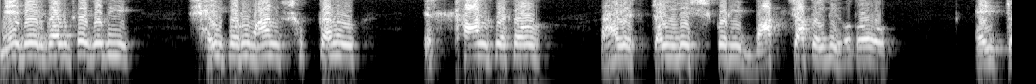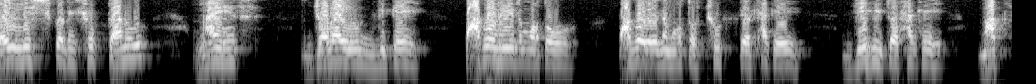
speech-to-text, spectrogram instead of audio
মেয়েদের গর্ভে যদি সেই পরিমাণ শুক্রাণু স্থান পেত, তাহলে চল্লিশ কোটি বাচ্চা তৈরি হতো। এই চল্লিশ কোটি শুক্রাণু মায়ের জরায়ুর দিকে পাগলের মতো পাগলের মতো ছুটতে থাকে, জীবিত থাকে মাত্র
